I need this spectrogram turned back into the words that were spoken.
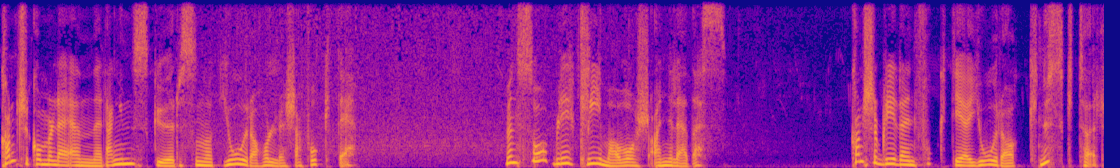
Kanskje kommer det en regnskur sånn at jorda holder seg fuktig. Men så blir klimaet vårt annerledes. Kanskje blir den fuktige jorda knusktørr,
